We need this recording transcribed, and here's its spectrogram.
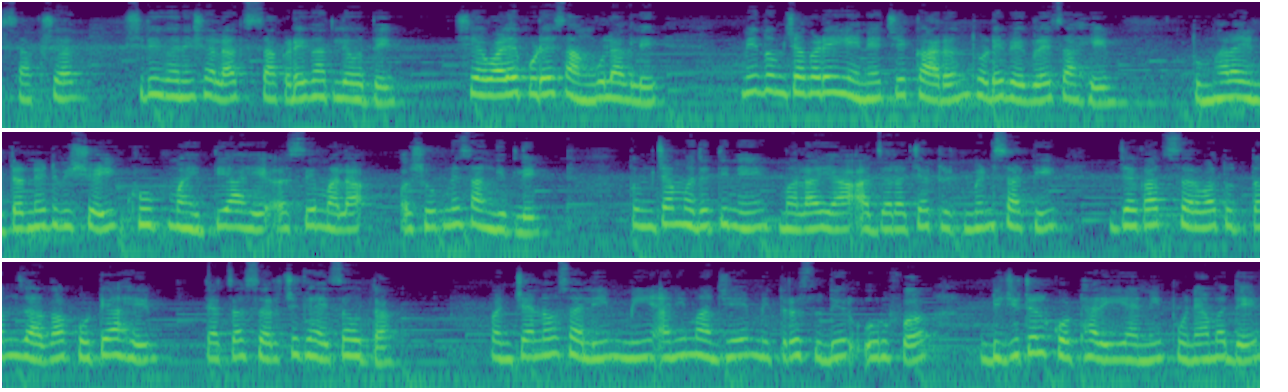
साक्षात श्री गणेशालाच साकडे घातले होते. शेवाळे पुढे सांगू लागले मी तुमच्याकडे येण्याचे कारण थोडे वेगळेच आहे. तुम्हाला इंटरनेटविषयी खूप माहिती आहे असे मला अशोकने सांगितले. तुमच्या मदतीने मला या आजाराच्या ट्रीटमेंटसाठी जगात सर्वात उत्तम जागा कोठे आहे त्याचा सर्च घ्यायचा होता. पंच्याण्णव साली मी आणि माझे मित्र सुधीर उर्फ डिजिटल कोठारी यांनी पुण्यामध्ये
